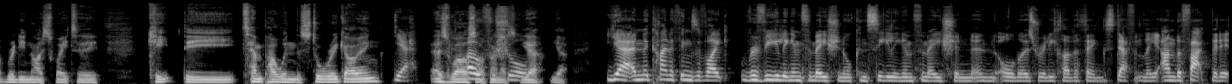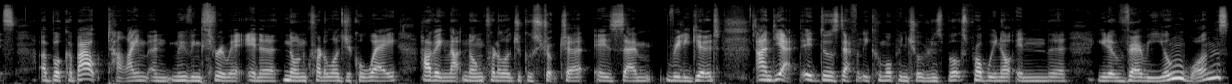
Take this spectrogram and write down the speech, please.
a really nice way to keep the tempo in the story going Yeah. as well. Oh, I for sure. Yeah, yeah. Yeah, and the kind of things of like revealing information or concealing information and all those really clever things, definitely. And the fact that it's a book about time and moving through it in a non chronological way, having that non chronological structure is um, really good. And yeah, it does definitely come up in children's books, probably not in the, you know, very young ones.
